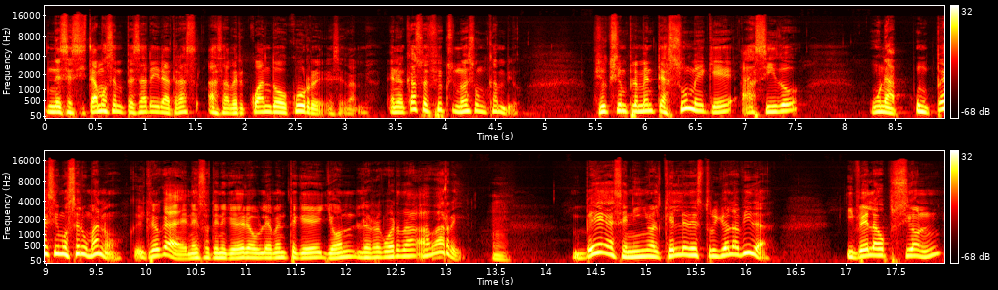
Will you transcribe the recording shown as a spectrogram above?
necesitamos empezar a ir atrás a saber cuándo ocurre ese cambio. En el caso de Fuchs no es un cambio. Fuchs simplemente asume que ha sido una, un pésimo ser humano. Y creo que en eso tiene que ver obviamente que John le recuerda a Barry. Mm. Ve a ese niño al que él le destruyó la vida y ve la opción,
